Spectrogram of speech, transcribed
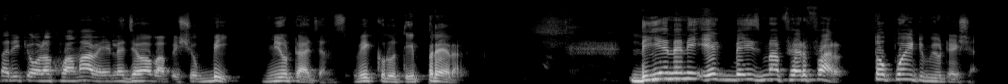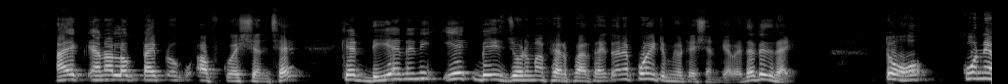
તરીકે ઓળખવામાં આવે એટલે જવાબ આપીશું બી મ્યુટાજન્સ વિકૃતિ પ્રેરક ડીએનએ ની એક બેઝમાં ફેરફાર તો પોઈન્ટ મ્યુટેશન. આ એક એનાલોગ ટાઈપ ઓફ ક્વેશ્ચન છે કે ડીએનએ ની એક બેઝ જોડમાં ફેરફાર થાય તો એને પોઈન્ટ મ્યુટેશન કહેવાય ધેટ ઇઝ રાઈટ તો કોને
